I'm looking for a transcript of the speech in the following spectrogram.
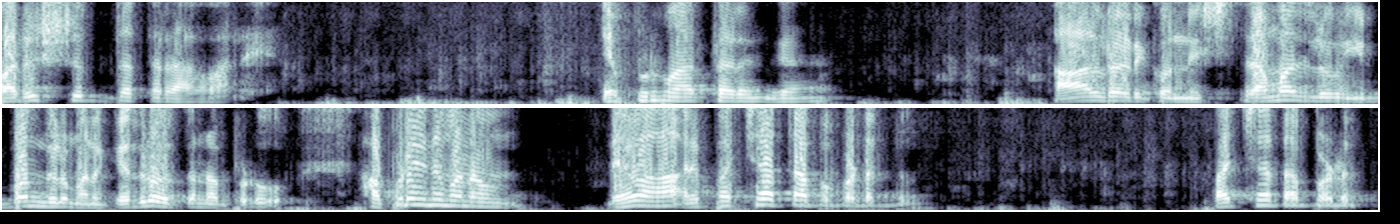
పరిశుద్ధత రావాలి. ఎప్పుడు మాత్రంగా ఆల్రెడీ కొన్ని శ్రమలు ఇబ్బందులు మనకు ఎదురవుతున్నప్పుడు అప్పుడైనా మనం దేవా అని పశ్చాత్తాపడద్దు పశ్చాత్తాపడద్దు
